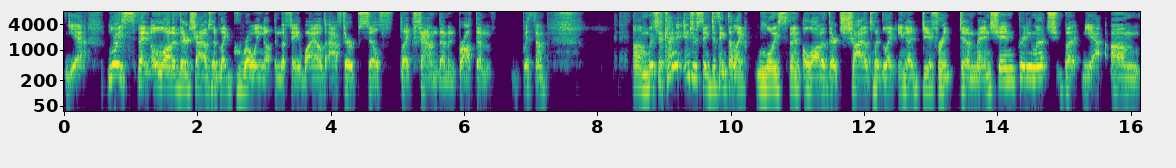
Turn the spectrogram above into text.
Yeah. Lois spent a lot of their childhood like growing up in the Feywild after Sylph like found them and brought them with them. Um, which is kind of interesting to think that like Lois spent a lot of their childhood like in a different dimension, pretty much. But yeah, um,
